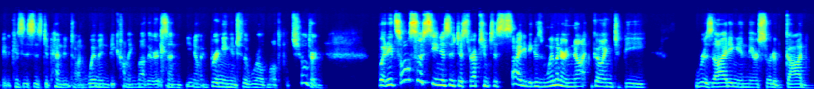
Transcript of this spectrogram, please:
because this is dependent on women becoming mothers and you know and bringing into the world multiple children but it's also seen as a disruption to society because women are not going to be residing in their sort of God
